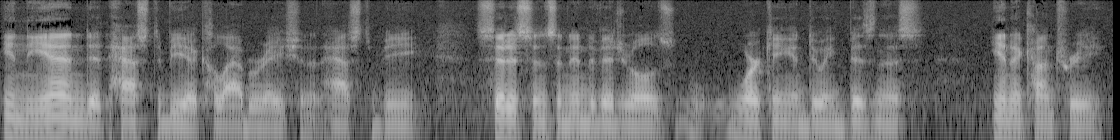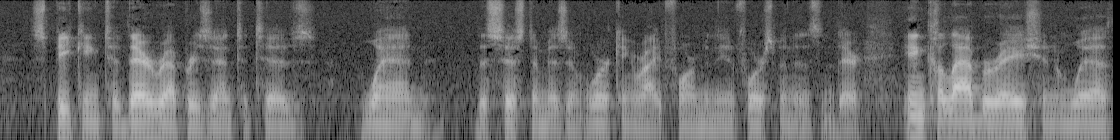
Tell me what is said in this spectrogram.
in the end, it has to be a collaboration. It has to be citizens and individuals working and doing business in a country, speaking to their representatives when the system isn't working right for them and the enforcement isn't there, in collaboration with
